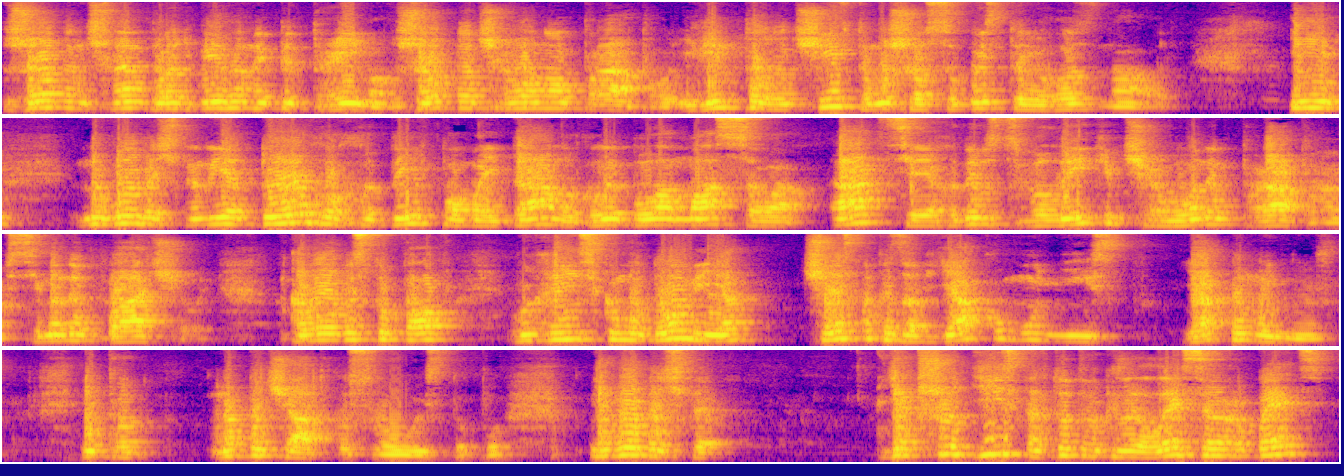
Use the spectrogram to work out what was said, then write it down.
жоден член боротьби його не підтримав, жодного червоного прапору. І він получив, тому що особисто його знали. І ну вибачте, ну я довго ходив по Майдану, коли була масова акція, я ходив з великим червоним прапором, всі мене бачили. Коли я виступав в українському домі, я чесно казав, я комуніст, я комуніст. І про, на початку свого виступу. І вибачте, якщо дійсно хто ви казали, Леся Робець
